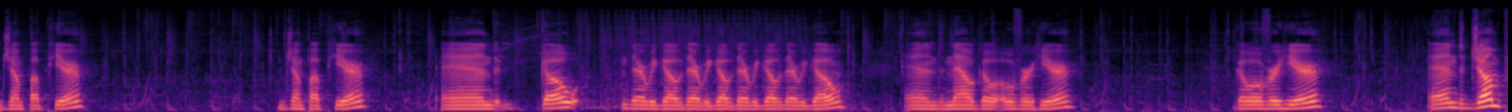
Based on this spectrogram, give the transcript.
jump up here jump up here and go. There we go, there we go, there we go, there we go. And now go over here. Go over here. And jump.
